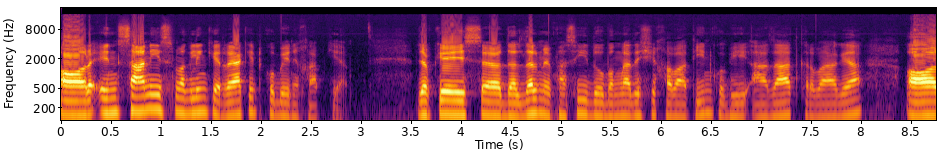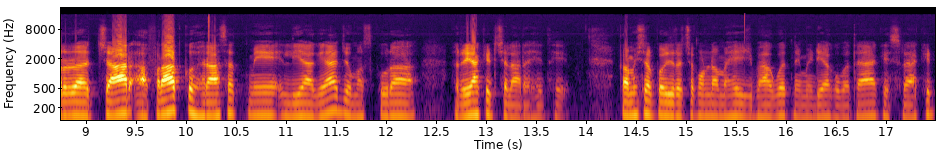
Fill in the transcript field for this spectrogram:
और इंसानी स्मगलिंग के रैकेट को बेनकाब किया, जबकि इस दलदल में फंसी दो बांग्लादेशी खवतान को भी आज़ाद करवाया गया और चार अफराद को हिरासत में लिया गया जो मस्कूरा रैकेट चला रहे थे। कमिश्नर पुलिस रचकुंडा महेश भागवत ने मीडिया को बताया कि इस रैकेट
